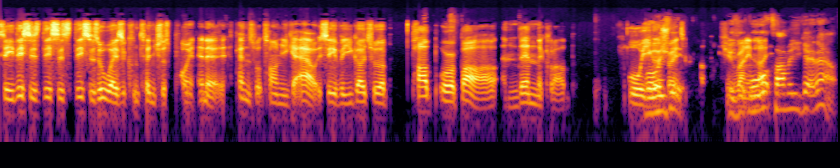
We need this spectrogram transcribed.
see, this is this is this is always a contentious point, isn't it? It depends what time you get out. It's either you go to a pub or a bar and then the club, or you Well, go straight it- to the pub if you're Is it- running well, late. what time are you getting out?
